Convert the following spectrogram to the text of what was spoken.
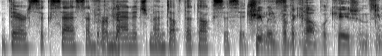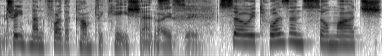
their success and for, for management of the toxicity. Treatment for the complications, you mean? Treatment for the complications. I see. So it wasn't so much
